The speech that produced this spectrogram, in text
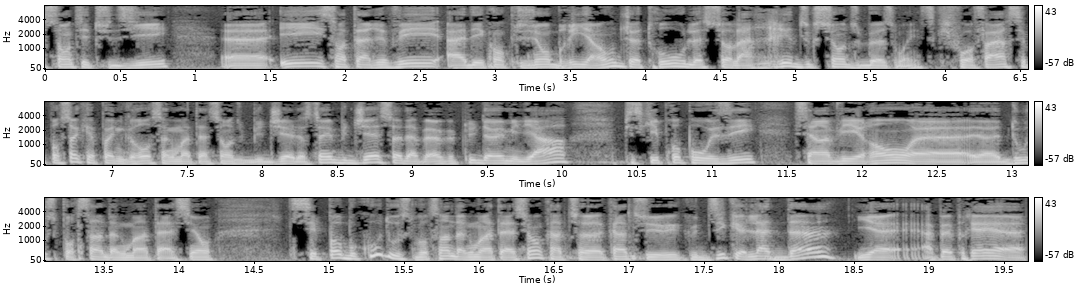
sont étudiés et sont arrivés à des conclusions brillantes, je trouve, sur la réduction du besoin ce qu'il faut faire. C'est pour ça qu'il n'y a pas une grosse augmentation du budget. C'est un budget, ça, d'un peu plus d'un milliard. Puis ce qui est proposé, c'est environ 12% d'augmentation. C'est pas beaucoup, 12% d'augmentation, quand tu, quand tu dis que là-dedans, il y a à peu près...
